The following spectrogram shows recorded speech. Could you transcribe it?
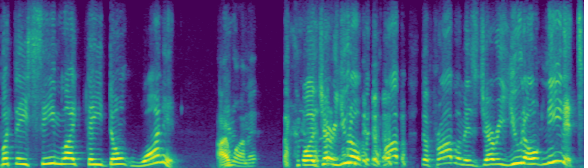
but they seem like they don't want it. I want it. Well, Jerry, you don't. But the problem, the problem is, Jerry, you don't need it.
